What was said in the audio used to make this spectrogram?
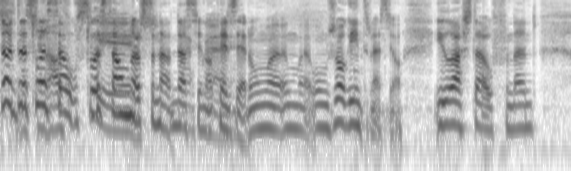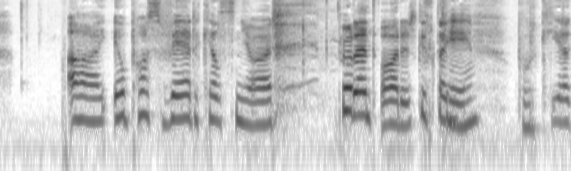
Da, da seleção, seleção nacional, nacional Ok. quer dizer, uma, uma- um jogo internacional. E lá está o Fernando. Ai, eu posso ver aquele senhor durante horas que tem. Porque a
